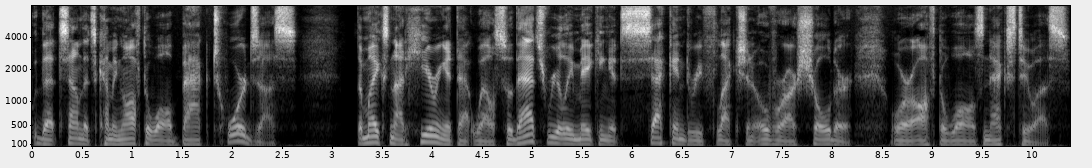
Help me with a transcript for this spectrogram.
that sound that's coming off the wall back towards us. The mic's not hearing it that well, so that's really making its second reflection over our shoulder or off the walls next to us.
